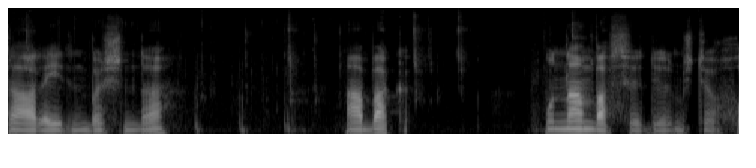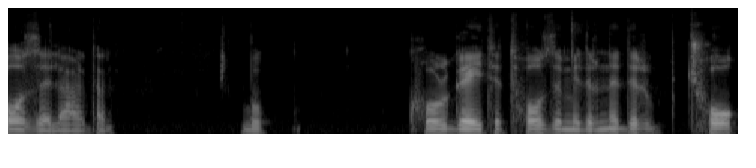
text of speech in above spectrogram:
Daha raid'in başında. Ha bak bundan bahsediyorum işte hozelerden. Bu corrugated hose midir nedir? Çok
